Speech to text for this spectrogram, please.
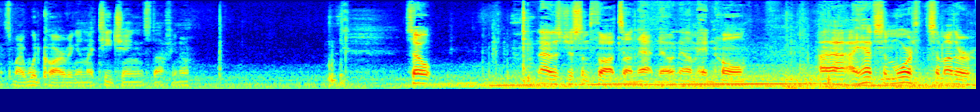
It's my wood carving and my teaching and stuff, you know. So that was just some thoughts on that note. Now I'm heading home. Uh, I have some more, some other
